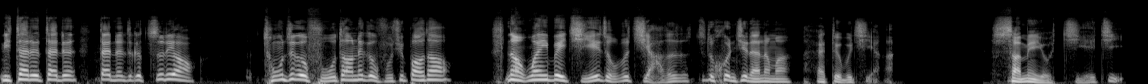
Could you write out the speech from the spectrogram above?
你带着带着带着这个资料，从这个府到那个府去报到，那万一被劫走，不是假的，这都混进来了吗？哎，对不起啊，上面有节迹，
